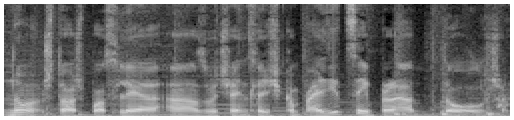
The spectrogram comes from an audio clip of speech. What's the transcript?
Ну что ж, после э, звучания следующей композиции продолжим.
